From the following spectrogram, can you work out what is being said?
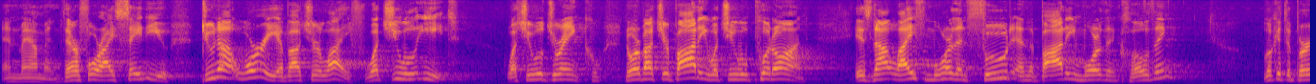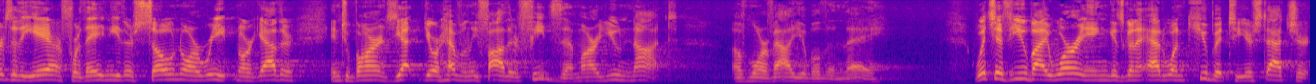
and mammon. Therefore, I say to you, do not worry about your life, what you will eat, what you will drink, nor about your body, what you will put on. Is not life more than food and the body more than clothing? Look at the birds of the air, for they neither sow nor reap nor gather into barns, yet your heavenly Father feeds them. Are you not of more valuable than they? Which of you, by worrying, is going to add one cubit to your stature?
